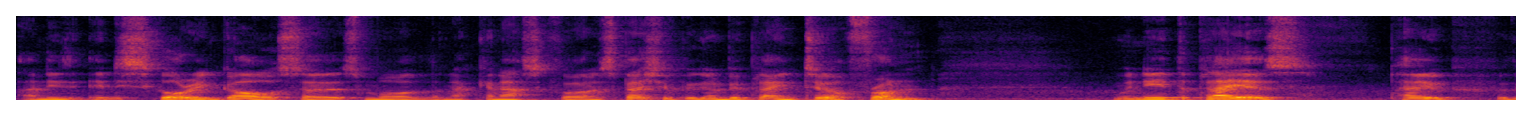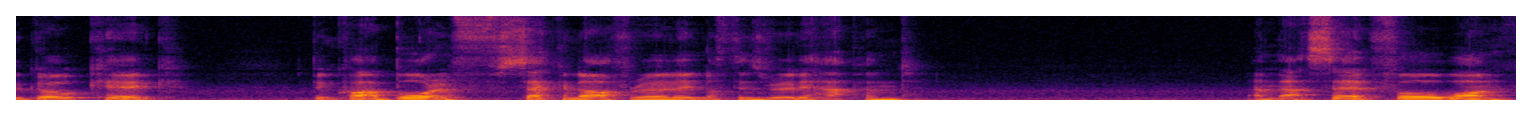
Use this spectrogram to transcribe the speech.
and he's, he's scoring goals, so it's more than I can ask for. And especially if we're going to be playing two up front, we need the players. Pope with a goal kick. It's been quite a boring second half, really. Nothing's really happened. And that's it, 4 1.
